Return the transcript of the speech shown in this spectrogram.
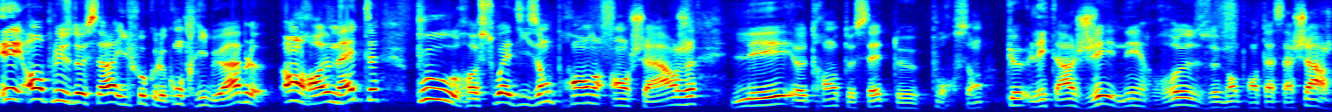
Et en plus de ça, il faut que le contribuable en remette pour soi-disant prendre en charge les 37% euh, que l'État généreusement prend à sa charge.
